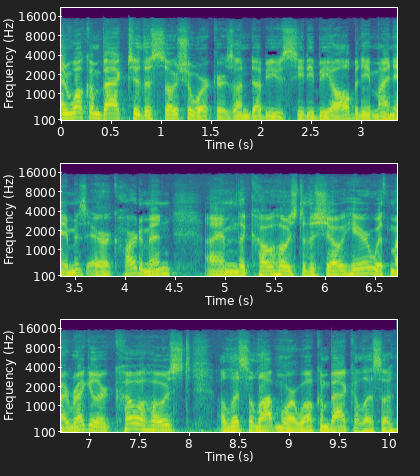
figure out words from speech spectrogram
And welcome back to the Social Workers on WCDB Albany. My name is Eric Hardiman. I am the co host of the show here with my regular co host, Alyssa Lotmore. Welcome back, Alyssa.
